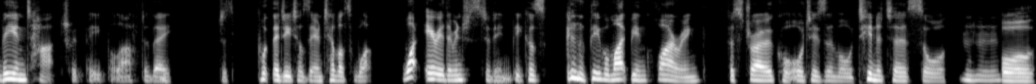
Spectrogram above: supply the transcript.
be in touch with people after they mm. just put their details there and tell us what what area they're interested in because people might be inquiring for stroke or autism or tinnitus or mm-hmm. or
